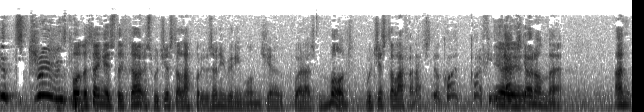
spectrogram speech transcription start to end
it's true. Isn't But the thing is, the darkness were just a laugh, but it was only really one joke. Whereas Mud were just a laugh, and actually there were quite quite a few Yeah, gags yeah. going on there, and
